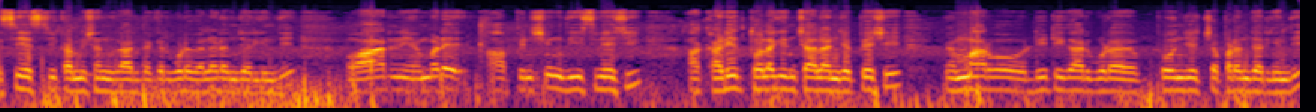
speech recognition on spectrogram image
ఎస్సీ ఎస్టీ కమిషన్ గారి దగ్గర కూడా వెళ్ళడం జరిగింది. వారిని వెంబడే ఆ ఫినిషింగ్ తీసివేసి ఆ కడీ తొలగించాలని చెప్పేసి ఎంఆర్ఓ డిటి గారు కూడా ఫోన్ చేసి చెప్పడం జరిగింది.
